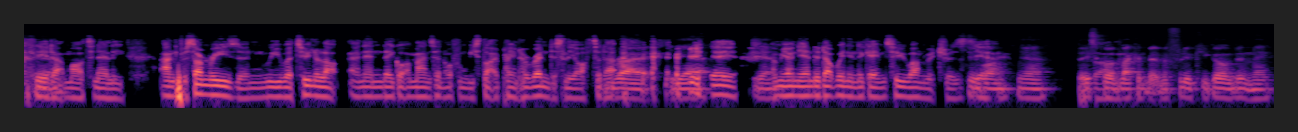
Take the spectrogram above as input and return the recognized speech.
cleared Yeah. out Martinelli, and for some reason we were two 0 up, and then they got a man sent off, and we started playing horrendously after that. Right. yeah, Yeah. yeah, Yeah. and we only ended up winning the game two one, which was yeah, 2-1, yeah. They So- scored like a bit of a fluky goal, didn't they?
